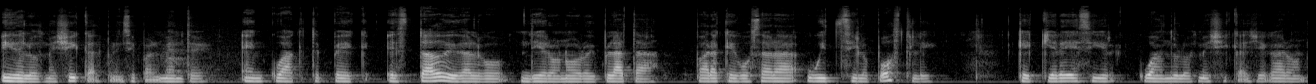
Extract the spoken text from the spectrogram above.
y de los mexicas principalmente. En Coactepec, estado de Hidalgo, dieron oro y plata para que gozara Huitzilopochtli, que quiere decir cuando los mexicas llegaron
